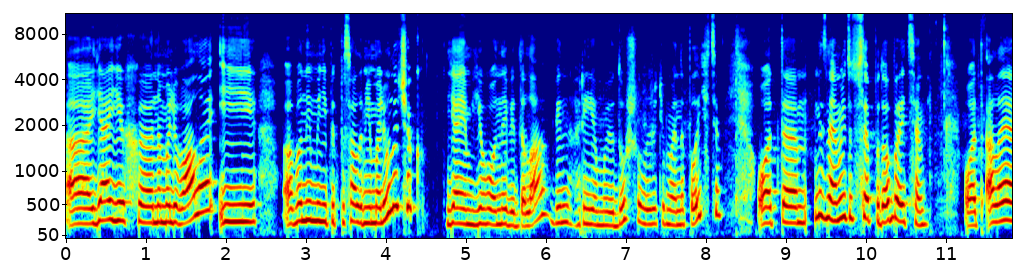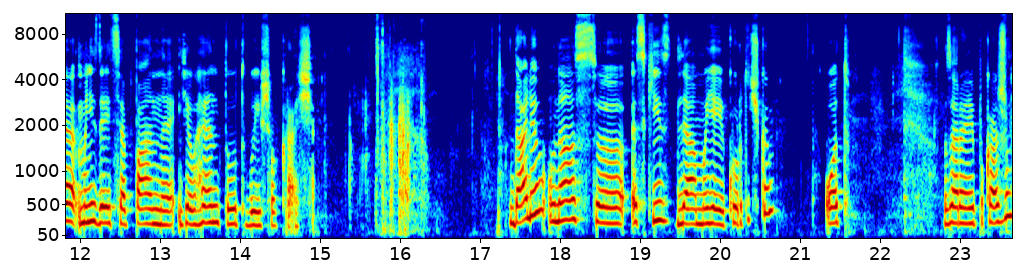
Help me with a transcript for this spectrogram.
Е, Я їх е, намалювала, і е, вони мені підписали мій малюночок. Я їм його не віддала. Він гріє мою душу, лежить у мене на поличці. От не знаю, мені тут все подобається. От, але мені здається, пан Євген тут вийшов краще. Далі у нас ескіз для моєї курточки. От, зараз я її покажу.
